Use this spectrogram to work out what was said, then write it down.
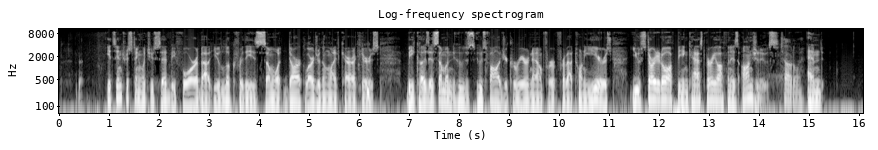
It's interesting what you said before about you look for these somewhat dark, larger than life characters. because as someone who's who's followed your career now for, for about 20 years, you started off being cast very often as ingenues. Totally. And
